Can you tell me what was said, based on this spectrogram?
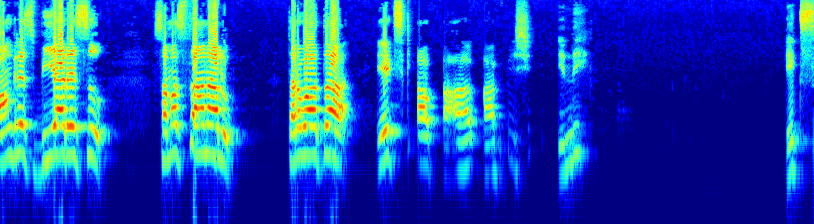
కాంగ్రెస్ బీఆర్ఎస్ సంస్థానాలు తర్వాత ఎక్స్ ఏంది? ఎక్స్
